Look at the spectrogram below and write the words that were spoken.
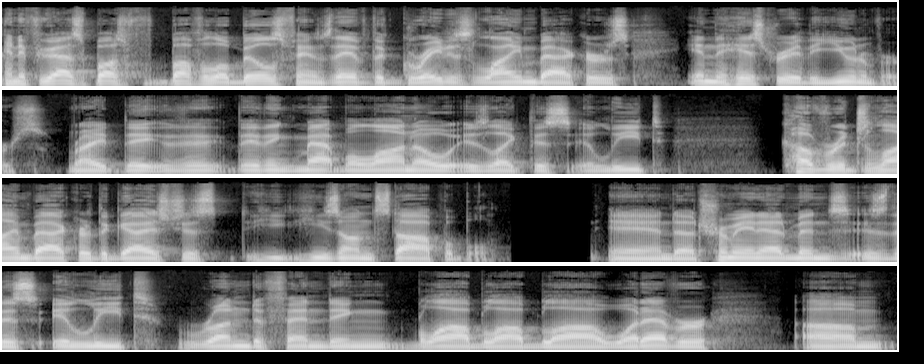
And if you ask Buffalo Bills fans, they have the greatest linebackers in the history of the universe, right? They, they, they think Matt Milano is like this elite coverage linebacker. The guy's just, he, he's unstoppable. And uh, Tremaine Edmunds is this elite run defending, blah, blah, blah, whatever. Um,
